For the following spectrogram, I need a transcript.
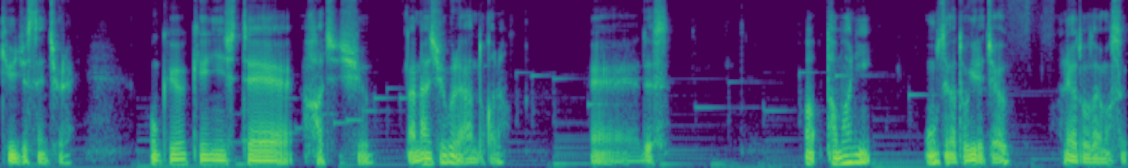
90センチぐらい。奥行きにして8070ぐらいあるのかな、えー、です。あたまに音声が途切れちゃう？ありがとうございます。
